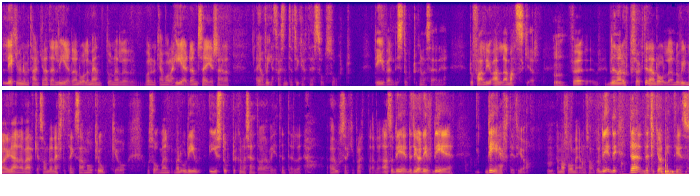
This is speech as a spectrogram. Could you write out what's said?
leker vi nu med tanken att den ledaren då, eller mentorn eller vad det nu kan vara, herden säger så här att "Nej, jag vet faktiskt inte, jag tycker att det är så svårt. Det är ju väldigt stort att kunna säga det. Då faller ju alla masker. Mm. För blir man uppsökt i den rollen då vill man ju gärna verka som den eftertänksamma och kloke och, och så. Men, men och det är ju, stort att kunna säga att "Ja, jag vet inte eller "Ja, jag är osäker på detta. Eller, alltså det, det tycker jag, det, det, är, det är häftigt tycker jag. När man får med om sånt. Och det, det, det, det tycker jag att din tes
